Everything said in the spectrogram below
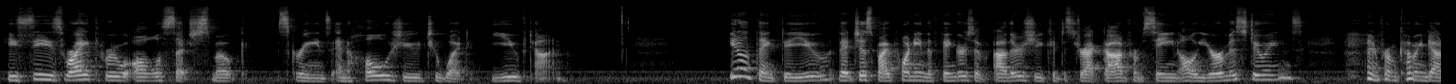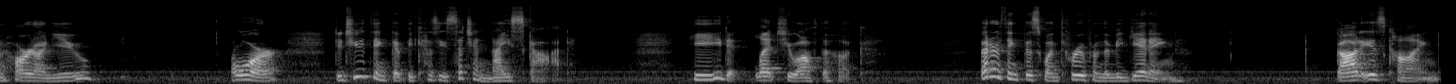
He sees right through all such smoke screens and holds you to what you've done. You don't think, do you, that just by pointing the fingers of others, you could distract God from seeing all your misdoings and from coming down hard on you? Or did you think that because he's such a nice God, he'd let you off the hook? Better think this one through from the beginning. God is kind,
